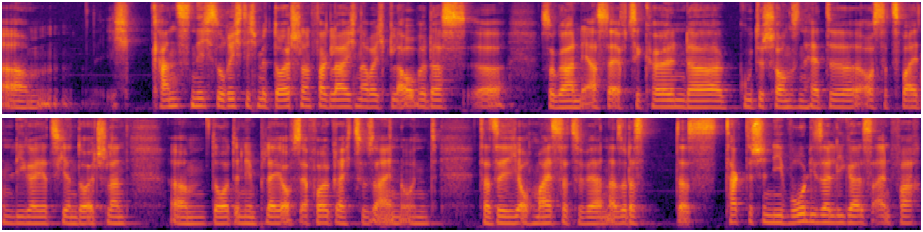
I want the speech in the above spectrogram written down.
Ähm, ich kann es nicht so richtig mit Deutschland vergleichen, aber ich glaube, dass äh, sogar ein erster FC Köln da gute Chancen hätte, aus der zweiten Liga jetzt hier in Deutschland ähm, dort in den Playoffs erfolgreich zu sein und tatsächlich auch Meister zu werden. Also das, das taktische Niveau dieser Liga ist einfach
